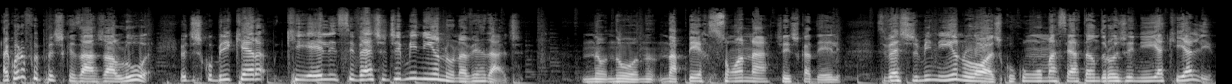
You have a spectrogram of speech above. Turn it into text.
Aí quando eu fui pesquisar Jalu, eu descobri que era que ele se veste de menino, na verdade. No, no- no- na persona artística dele. Se veste de menino, lógico, com uma certa androginia aqui e ali.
